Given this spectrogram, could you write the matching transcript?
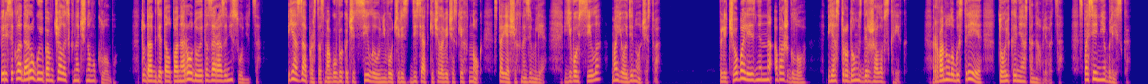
пересекла дорогу и помчалась к ночному клубу. Туда, где толпа народу, эта зараза не сунется. Я запросто смогу выкачать силы у него через десятки человеческих ног, стоящих на земле. Его сила — мое одиночество. Плечо болезненно обожгло. Я с трудом сдержала вскрик. Рванула быстрее, только не останавливаться. Спасение близко.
